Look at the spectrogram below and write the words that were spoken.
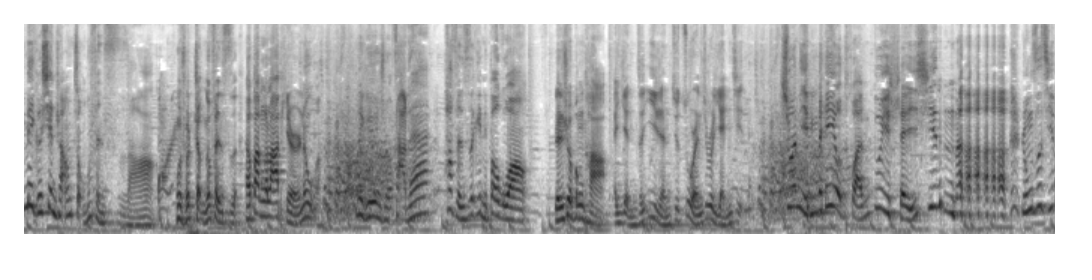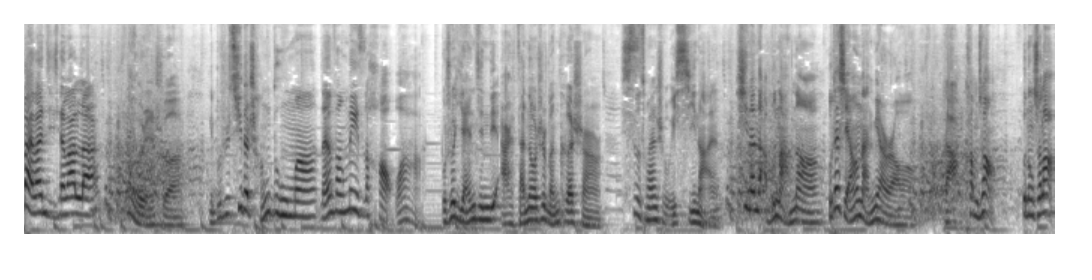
没搁现场整个粉丝啊？我说整个粉丝，还有半个拉皮儿呢。我那个又说咋的？怕粉丝给你曝光？人设崩塌，哎呀，你这艺人就做人就是严谨。说你没有团队，谁信呢？融资几百万、几千万了。还有人说你不是去的成都吗？南方妹子好啊。我说严谨点儿，咱都是文科生，四川属于西南，西南咋不难呢？不在沈阳南面啊？咋看不上？不能吃辣？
